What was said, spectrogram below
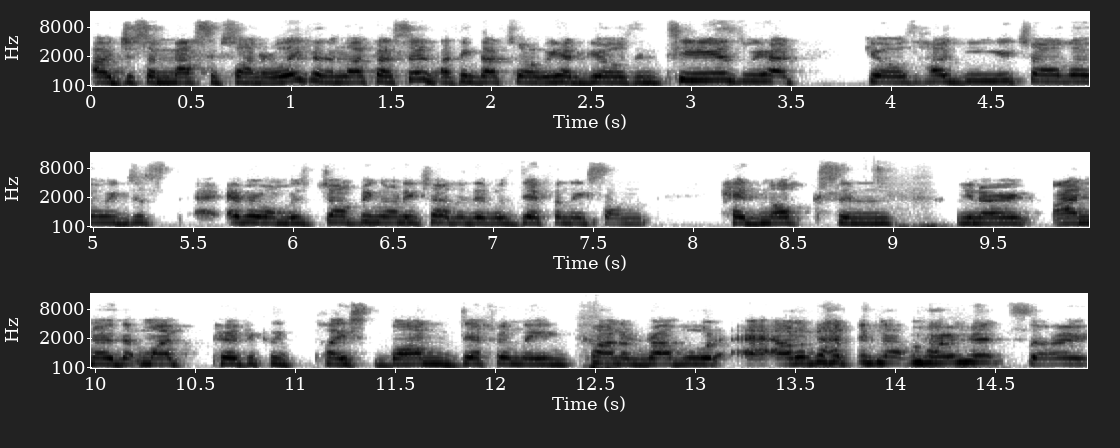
uh, just a massive sign of relief. And then, like I said, I think that's why we had girls in tears. We had girls hugging each other. We just everyone was jumping on each other. There was definitely some head knocks, and you know, I know that my perfectly placed bun definitely kind of raveled out of that in that moment. So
